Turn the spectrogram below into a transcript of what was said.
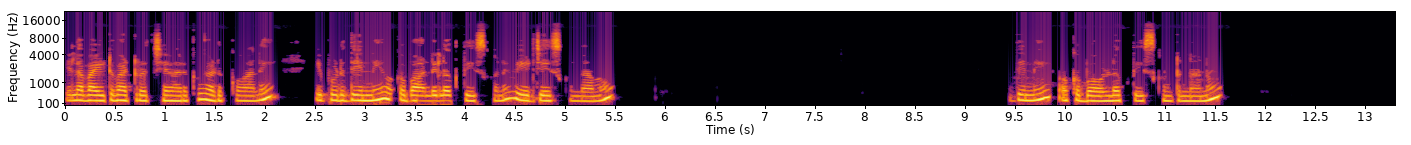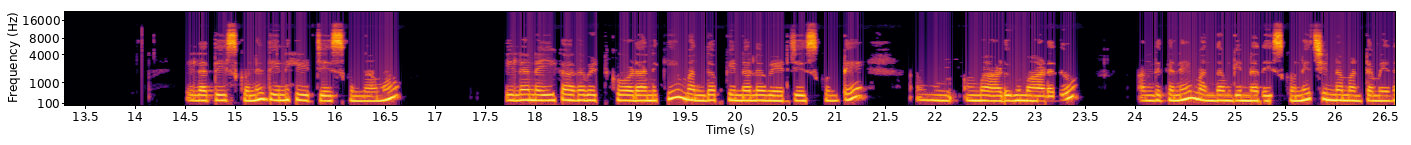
ఇలా వైట్ వాటర్ వచ్చే వరకు కడుక్కోవాలి. ఇప్పుడు దీన్ని ఒక బాండిలోకి తీసుకొని వేడి చేసుకుందాము. దీన్ని ఒక బౌల్లోకి తీసుకుంటున్నాను. ఇలా తీసుకొని దీన్ని హీట్ చేసుకుందాము. ఇలా నెయ్యి కాగబెట్టుకోవడానికి మందపు గిన్నెలో వేడి చేసుకుంటే అడుగు మాడదు. అందుకనే మందం గిన్నె తీసుకొని చిన్న మంట మీద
